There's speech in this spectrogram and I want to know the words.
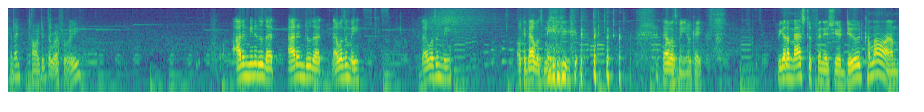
Can I target the referee? I didn't mean to do that. I didn't do that. That wasn't me. That wasn't me. Okay, that was me. that was me, okay. We got a match to finish here, dude. Come on.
